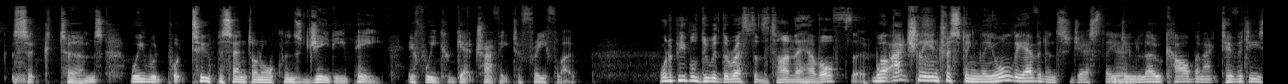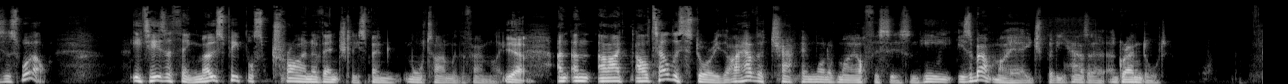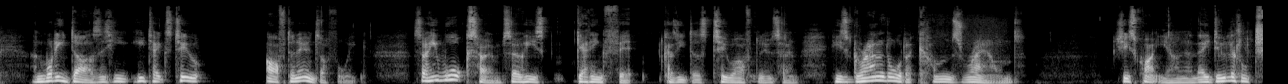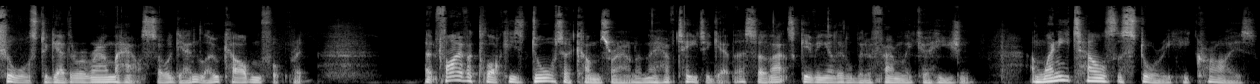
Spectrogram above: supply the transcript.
terms, we would put 2% on Auckland's GDP if we could get traffic to free flow. What do people do with the rest of the time they have off, though? Well, actually, interestingly, all the evidence suggests they do low carbon activities as well. It is a thing. Most people try and eventually spend more time with the family. Yeah. And and, and I, I'll tell this story that I have a chap in one of my offices, and he is about my age, but he has a, a granddaughter. And what he does is he, he takes two afternoons off a week. So he walks home. So he's getting fit because he does two afternoons home. His granddaughter comes round. She's quite young and they do little chores together around the house. So again, low carbon footprint. At five o'clock, his daughter comes round and they have tea together. So that's giving a little bit of family cohesion. And when he tells the story, he cries.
